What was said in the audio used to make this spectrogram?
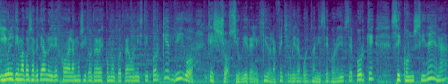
Y última cosa que te hablo y dejo a la música otra vez como protagonista. ¿Y por qué digo que yo si hubiera elegido la fecha hubiera puesto a Nice por Nice? Porque se considera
